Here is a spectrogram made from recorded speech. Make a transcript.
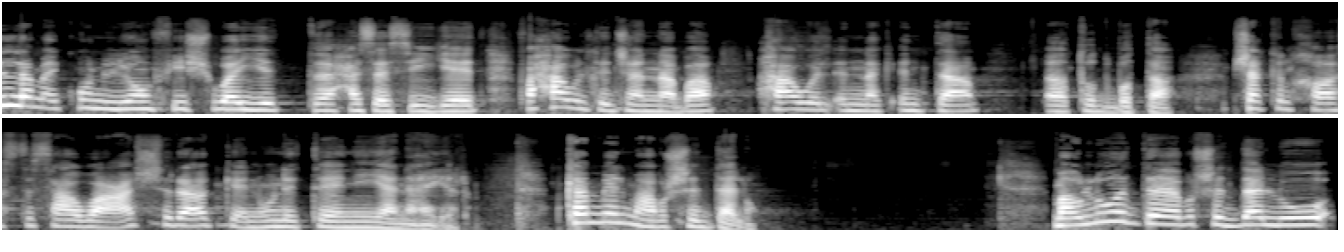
إلا ما يكون اليوم في شوية حساسيات فحاول تتجنبها حاول إنك أنت تضبطها. بشكل خاص 9 و10 كانون الثاني يناير. بكمل مع برج الدلو مولود برج الدلو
